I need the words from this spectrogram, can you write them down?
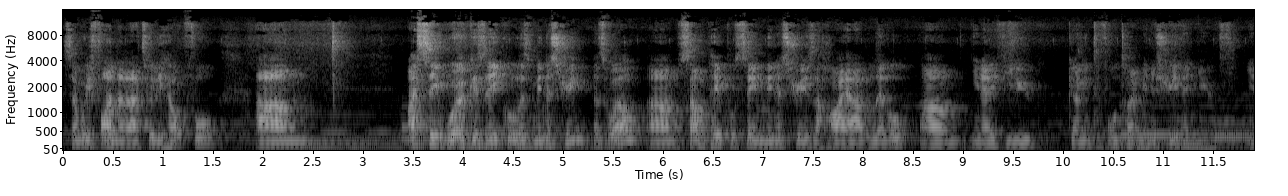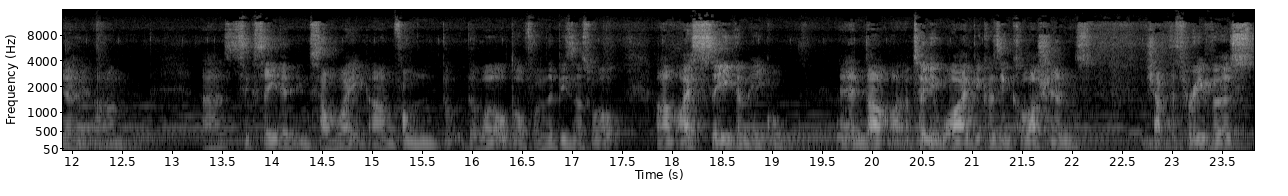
So we find that that's really helpful. Um, I see work as equal as ministry as well. Um, some people see ministry as a higher level. Um, you know, if you go into full time ministry, then you've you know um, uh, succeeded in some way um, from the world or from the business world. I see them equal, and uh, I'll tell you why. Because in Colossians chapter 3, verse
